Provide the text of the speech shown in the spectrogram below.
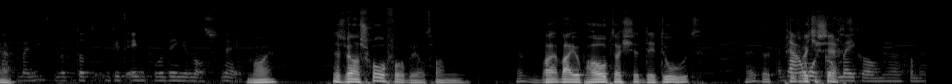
Ja. maar, niet dat, dat dit een van de dingen was. Nee. Mooi. Dat is wel een schoolvoorbeeld van hè, waar, waar je op hoopt als je dit doet. Hè, dat, En daarom wat je zegt. meekomen eh, vandaag.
